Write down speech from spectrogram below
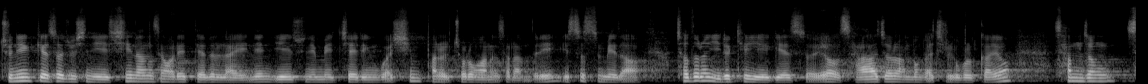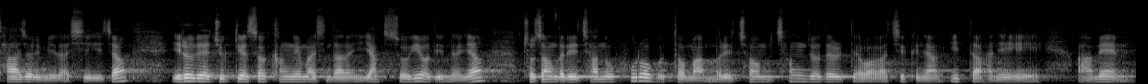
주님께서 주신 이 신앙생활의 데드라인인 예수님의 재림과 심판을 조롱하는 사람들이 있었습니다. 저들은 이렇게 얘기했어요. 4절 한번 같이 읽어볼까요? 3정 4절입니다. 시작. 이르되 주께서 강림하신다는 약속이 어디 있느냐? 조상들이 잔 후로부터 만물이 처음 창조될 때와 같이 그냥 있다 하니 아멘.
